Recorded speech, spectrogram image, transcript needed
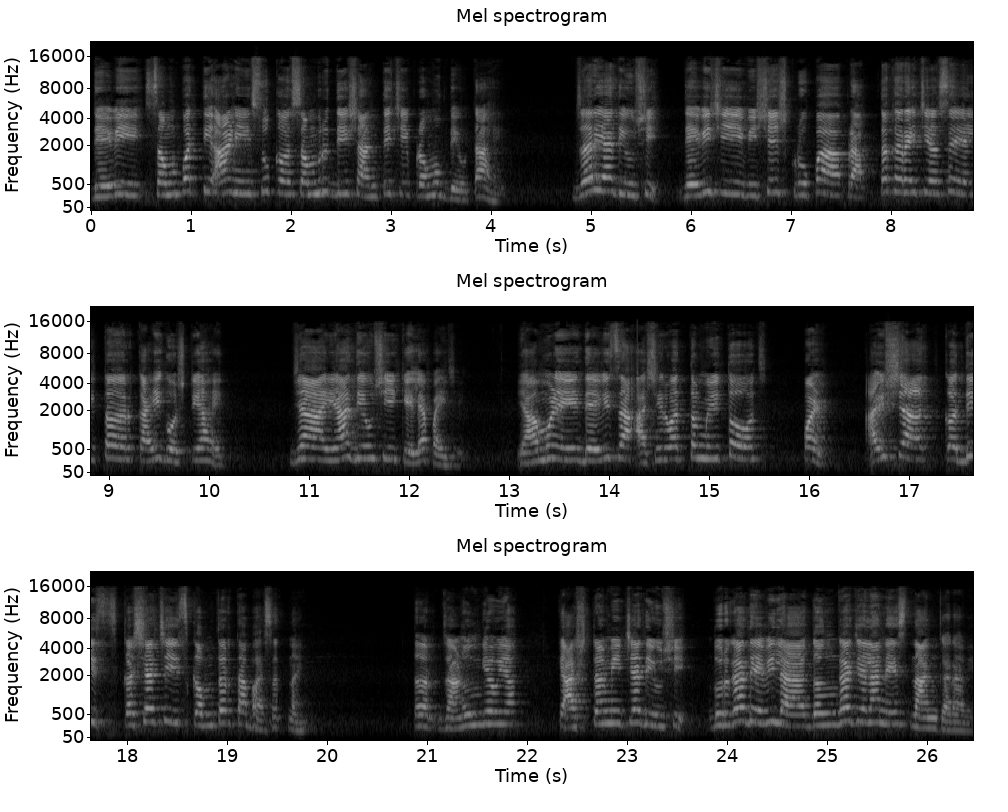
देवी संपत्ती आणि सुख समृद्धी शांतीची प्रमुख देवता आहे. जर या दिवशी देवीची विशेष कृपा प्राप्त करायची असेल तर काही गोष्टी आहेत ज्या या दिवशी केल्या पाहिजे. यामुळे देवीचा आशीर्वाद तर मिळतोच पण आयुष्यात कधीच कशाचीच कमतरता भासत नाही. तर जाणून घेऊया की अष्टमीच्या दिवशी दुर्गा देवीला गंगा जलाने स्नान करावे.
